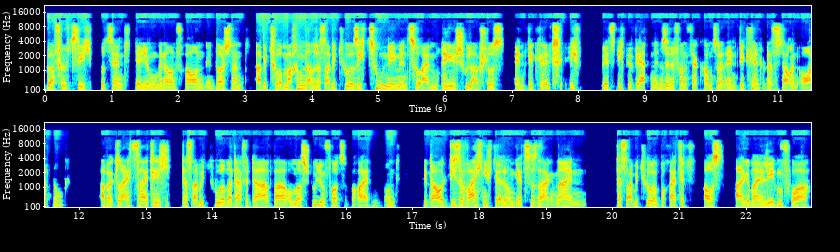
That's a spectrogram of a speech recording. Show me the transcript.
über 50 Prozent der jungen Männer und Frauen in Deutschland Abitur machen, also das Abitur sich zunehmend zu einem Regelschulabschluss entwickelt. Ich will jetzt nicht bewerten im Sinne von verkommt, sondern entwickelt und das ist auch in Ordnung. Aber gleichzeitig das Abitur mal dafür da war, um das Studium vorzubereiten und genau diese Weichenstellung jetzt zu sagen, nein, das Abitur bereitet aus allgemeine Leben vor.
